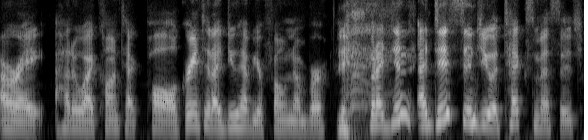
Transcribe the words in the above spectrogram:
"All right, how do I contact Paul?" Granted, I do have your phone number, but I didn't. I did send you a text message.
